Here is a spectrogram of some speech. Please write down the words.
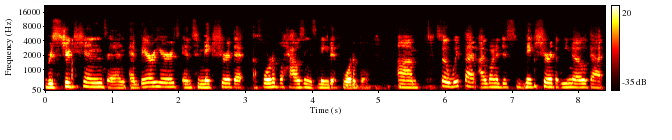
restrictions and, and barriers and to make sure that affordable housing is made affordable. Um, so with that, I want to just make sure that we know that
